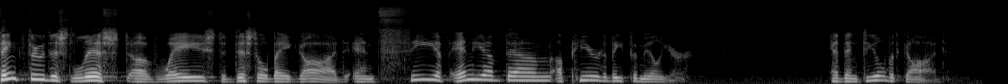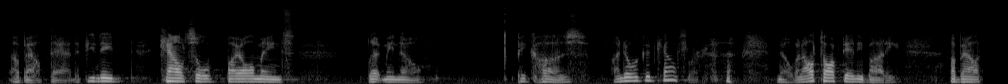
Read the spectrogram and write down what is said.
think through this list of ways to disobey God and see if any of them appear to be familiar. And then deal with God about that. If you need counsel, by all means, let me know. Because I know a good counselor. no, but I'll talk to anybody about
